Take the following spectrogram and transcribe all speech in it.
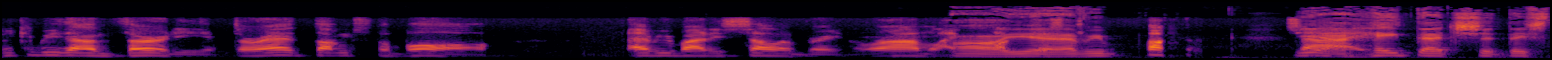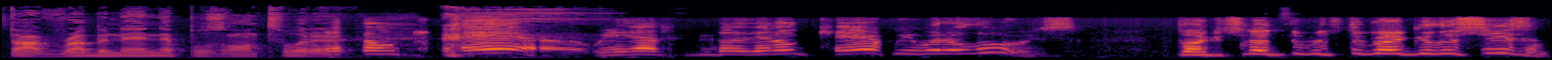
We could be down 30. If Durant dunks the ball, everybody's celebrating. Or I'm like, oh yeah, every yeah, I hate that shit. They start rubbing their nipples on Twitter. They don't care. We have. They don't care if we win or lose. Like it's not. The, it's the regular season.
